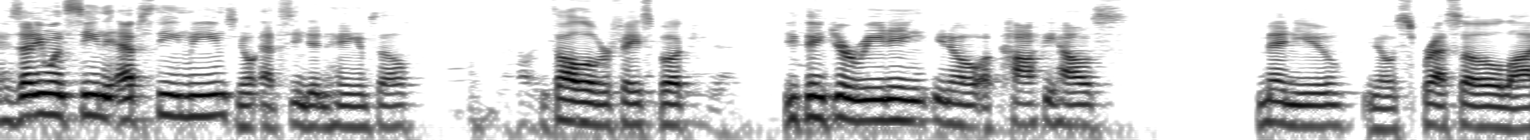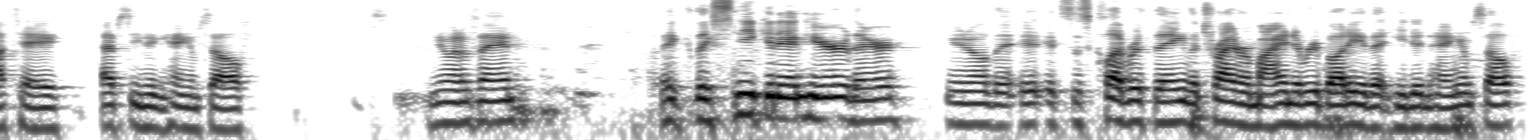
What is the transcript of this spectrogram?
Has anyone seen the Epstein memes? You know, Epstein didn't hang himself. It's all over Facebook. You think you're reading, you know, a coffee house menu, you know, espresso, latte. Epstein didn't hang himself. You know what I'm saying? They, they sneak it in here, there. You know, the, it's this clever thing to try and remind everybody that he didn't hang himself.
